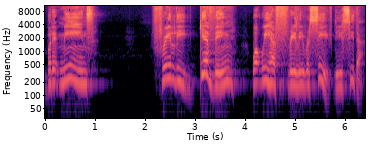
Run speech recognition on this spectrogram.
but it means freely giving what we have freely received. Do you see that?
